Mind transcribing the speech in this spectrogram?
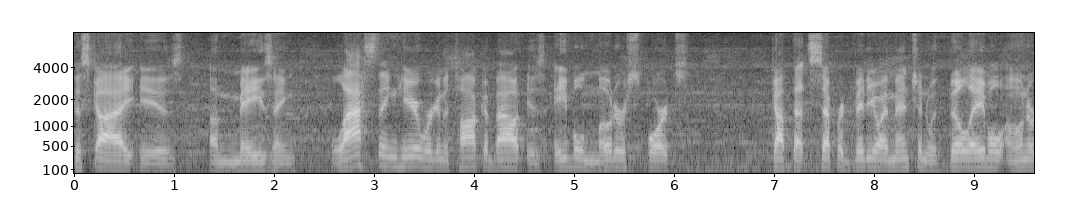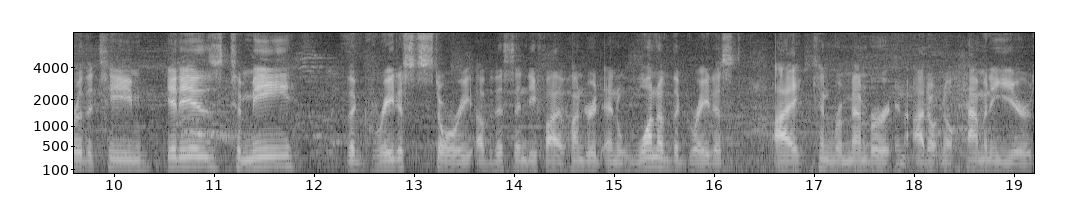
this guy is amazing. Last thing here we're going to talk about is Abel Motorsports. Got that separate video I mentioned with Bill Abel, owner of the team. It is, to me, the greatest story of this Indy 500 and one of the greatest I can remember in I don't know how many years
